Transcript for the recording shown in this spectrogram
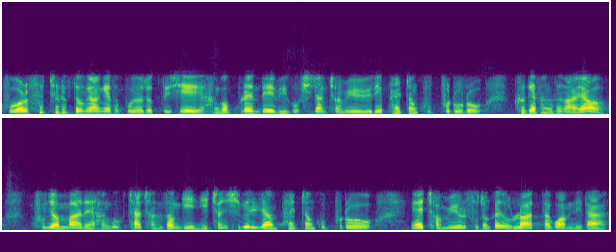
9월 수출입 동향에서 보여줬듯이 한국 브랜드의 미국 시장 점유율이 8.9%로 크게 상승하여 9년 만에 한국차 전성기인 2011년 8.9%의 점유율 수준까지 올라왔다고 합니다.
